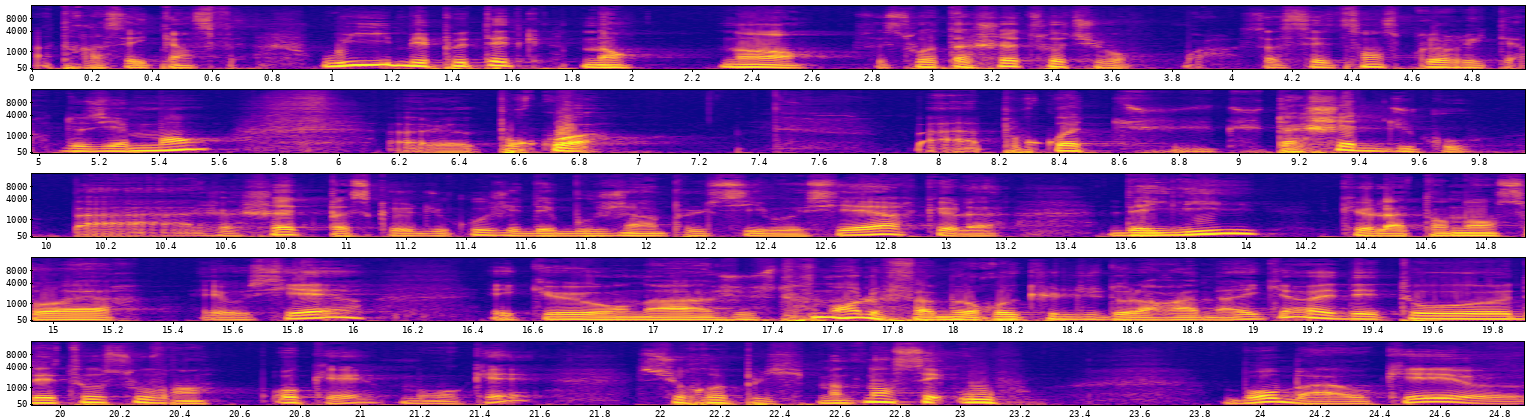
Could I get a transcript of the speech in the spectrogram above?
à, tracer 15 faits. Oui, mais peut-être non, non, non, c'est soit t'achètes, soit tu vends. Voilà, ça c'est le sens prioritaire. Deuxièmement, euh, pourquoi bah, pourquoi tu t'achètes du coup? Bah, j'achète parce que du coup j'ai des bougies impulsives haussières, que la daily, que la tendance horaire est haussière, et que on a justement le fameux recul du dollar américain et des taux, euh, souverains. Ok, bon ok, sur repli. Maintenant c'est où? Bon bah ok, euh,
